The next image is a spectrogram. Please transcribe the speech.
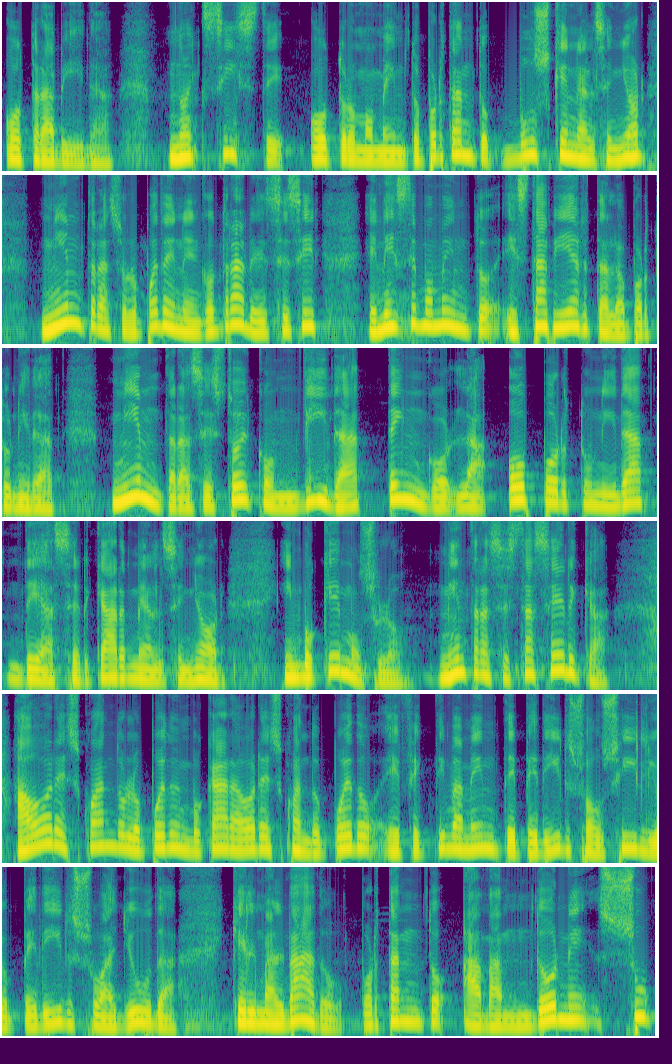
otra vida. No existe otro momento. Por tanto, busquen al Señor mientras lo pueden encontrar. Es decir, en este momento está abierta la oportunidad. Mientras estoy con vida, tengo la oportunidad de acercarme al Señor. Invoquémoslo mientras está cerca. Ahora es cuando lo puedo invocar, ahora es cuando puedo efectivamente pedir su auxilio, pedir su ayuda, que el malvado, por tanto, abandone su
